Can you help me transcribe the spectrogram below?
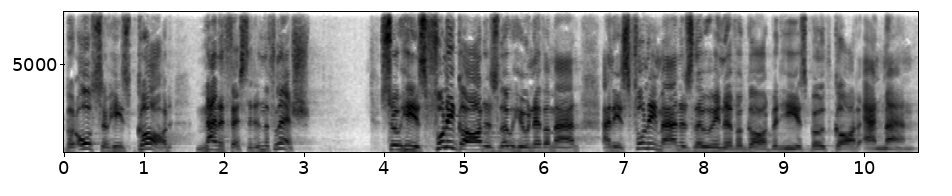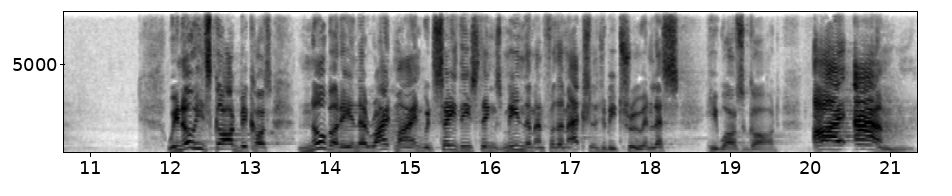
But also, he's God manifested in the flesh. So he is fully God as though he were never man, and he's fully man as though he were never God, but he is both God and man. We know he's God because nobody in their right mind would say these things, mean them, and for them actually to be true unless he was God. I am.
